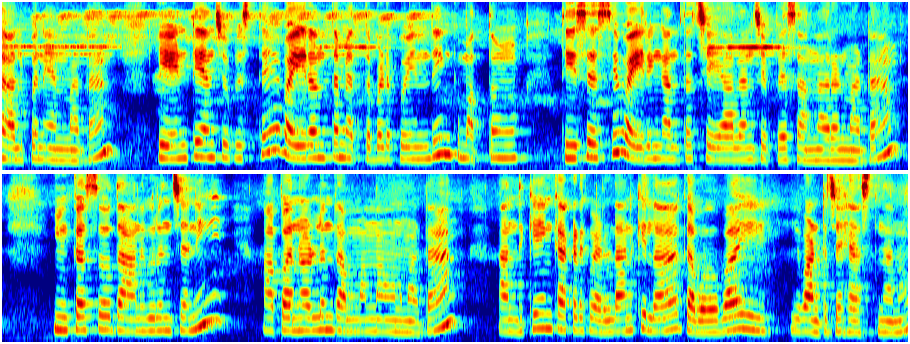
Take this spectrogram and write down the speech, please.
కాలిపోయినాయి అనమాట ఏంటి అని చూపిస్తే వైర్ అంతా మెత్తబడిపోయింది. ఇంక మొత్తం తీసేసి వైరింగ్ అంతా చేయాలని చెప్పేసి అన్నారనమాట ఇంకా సో దాని గురించి అని ఆ పనోళ్ళని రమ్మన్నాం అనమాట అందుకే ఇంకా అక్కడికి వెళ్ళడానికి ఇలా గబగబా ఈ ఈ వంట చేసేస్తున్నాను.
